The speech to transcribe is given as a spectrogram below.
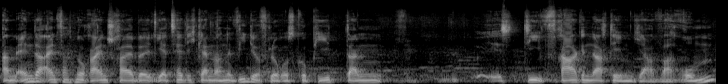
am Ende einfach nur reinschreibe, jetzt hätte ich gerne noch eine Videofluoroskopie, dann ist die Frage nach dem, ja, warum?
